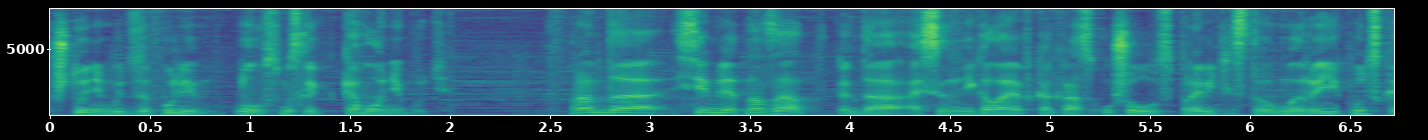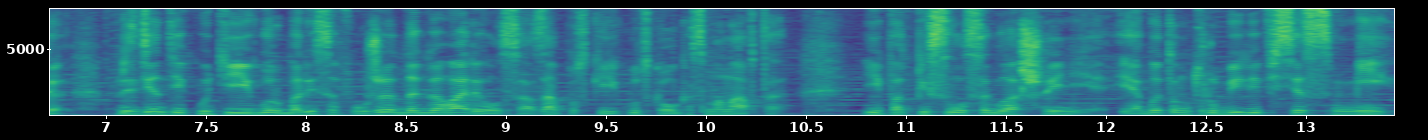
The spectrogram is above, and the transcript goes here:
что-нибудь запулим. Ну, в смысле, кого-нибудь. Правда, 7 лет назад, когда Айсен Николаев как раз ушел из правительства в мэра Якутска, президент Якутии Егор Борисов уже договаривался о запуске якутского космонавта и подписывал соглашение, и об этом трубили все СМИ.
